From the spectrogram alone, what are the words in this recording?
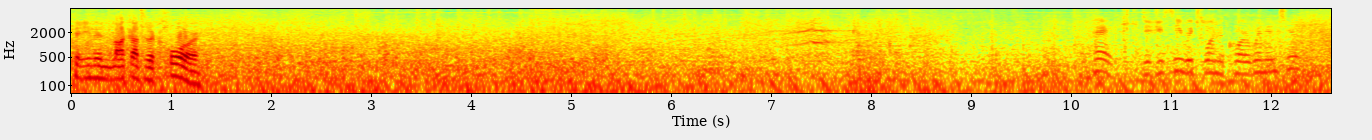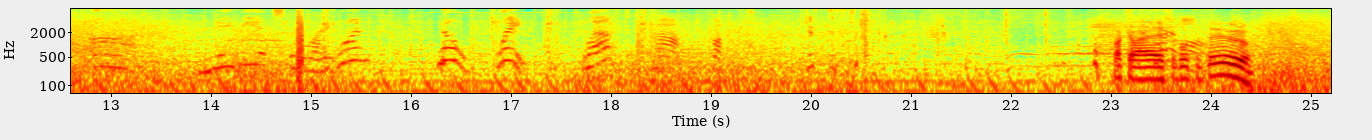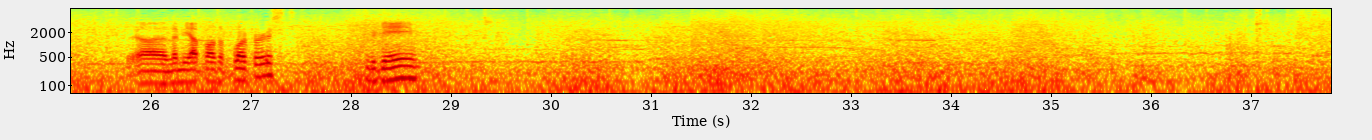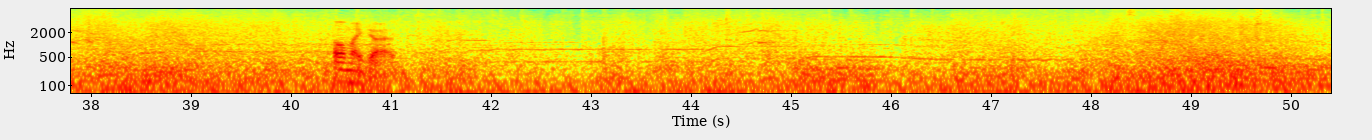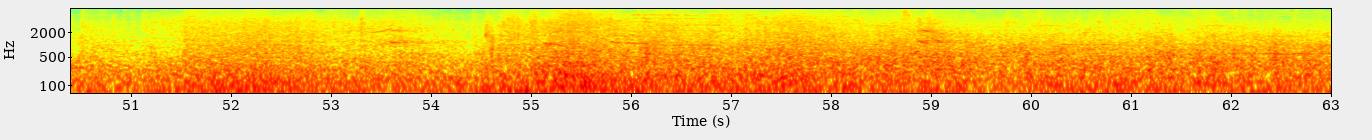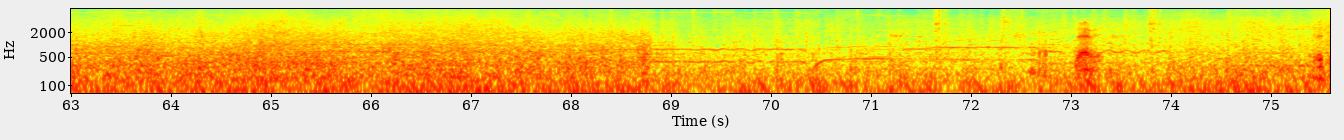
Can't even lock onto the core. Hey, did you see which one the core went into? Uh, maybe it's the right one? No, wait. Left? Ah, fuck What am I supposed to do? Uh, let me up off the floor first. To the game. Oh my god.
